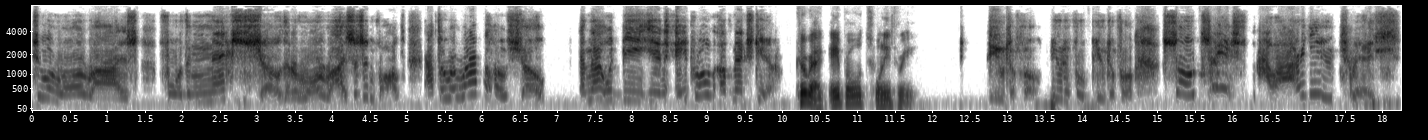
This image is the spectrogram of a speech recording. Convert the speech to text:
to Aurora Rise for the next show that Aurora Rise is involved at the Arapahoe show. And that would be in April of next year. Correct. April 23. Beautiful, beautiful, beautiful. So, Trish, how are you, Trish?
